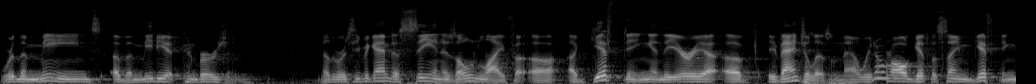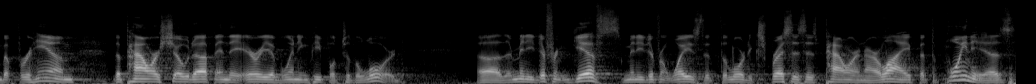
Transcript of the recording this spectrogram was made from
were the means of immediate conversion. In other words, he began to see in his own life a, a, gifting in the area of evangelism. Now, we don't all get the same gifting, but for him, the power showed up in the area of winning people to the Lord. Uh, there are many different gifts, many different ways that the Lord expresses His power in our life. But the point is,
